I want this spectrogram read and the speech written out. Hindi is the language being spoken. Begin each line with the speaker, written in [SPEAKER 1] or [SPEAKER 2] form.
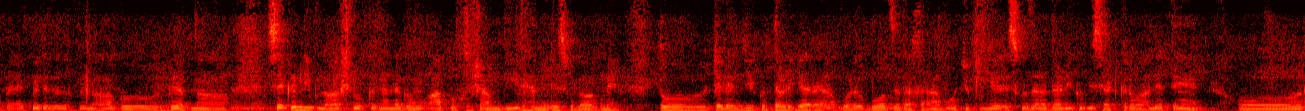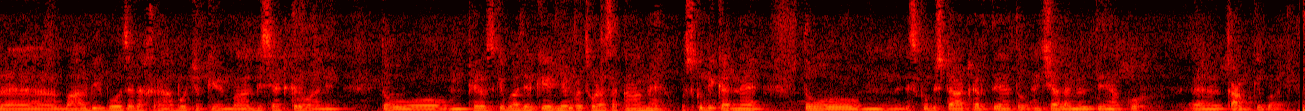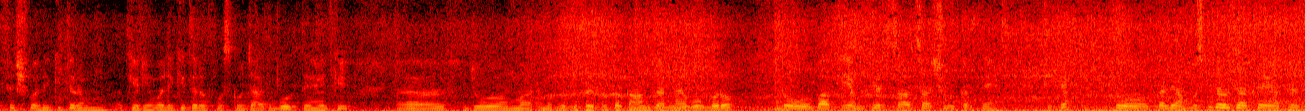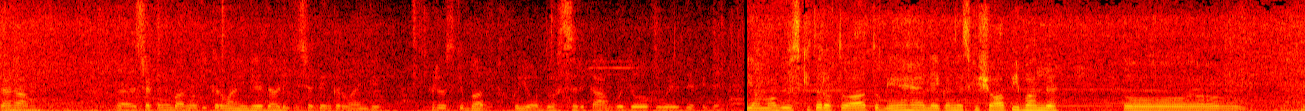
[SPEAKER 1] बैक विद अदर व्लॉग और मैं अपना सेकेंडली व्लॉग शुरू करने लगा हूँ। आपको खुश आमदीद है मेरे इस व्लॉग में। तो चलें जी कुछ दाढ़ी जा रहा है बड़ा बहुत ज़्यादा ख़राब हो चुकी है। इसको ज़रा दाढ़ी को भी सेट करवा लेते हैं और बाल भी बहुत ज़्यादा ख़राब हो चुके हैं बाल भी सेट करवा लें। तो फिर उसके बाद एक्वेरियम का थोड़ा सा काम है उसको भी करना है। तो इसको भी स्टार्ट करते हैं तो इन मिलते हैं आपको आ, काम के बाद। फ़िश वाले की तरफ़ केरियम वाले की तरफ़ उसको जाके बोलते हैं कि जो हमारा मतलब कि फ़िल्टर का काम करना है वो करो तो बाकी हम फिर साथ साथ शुरू करते हैं, ठीक है? तो पहले हम उसकी तरफ़ जाते हैं, फिर देन हम सेटिंग बालों की करवाएँगे, दाढ़ी की सेटिंग करवाएँगे, फिर उसके बाद कोई और दूसरे काम को जो हुए देखे जाएँगे। हम अभी उसकी तरफ़ तो आ तो गए हैं, लेकिन इसकी शॉप ही बंद है तो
